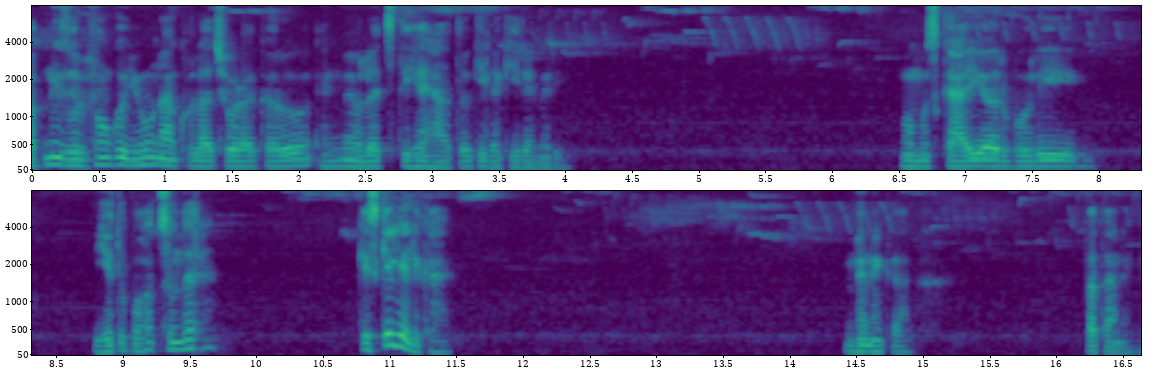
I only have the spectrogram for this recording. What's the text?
अपनी जुल्फ़ों को यूँ ना खुला छोड़ा करो, इनमें उलझती है हाथों की लकीरें मेरी। वो मुस्काई और बोली, ये तो बहुत सुंदर है। किसके लिए लिखा है? मैंने कहा, पता नहीं।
